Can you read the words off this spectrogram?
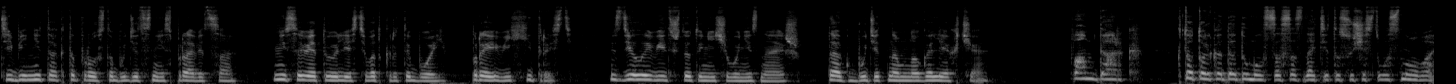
тебе не так-то просто будет с ней справиться. Не советую лезть в открытый бой. Прояви хитрость. Сделай вид, что ты ничего не знаешь. Так будет намного легче. «Вам, Дарк, кто только додумался создать это существо снова.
